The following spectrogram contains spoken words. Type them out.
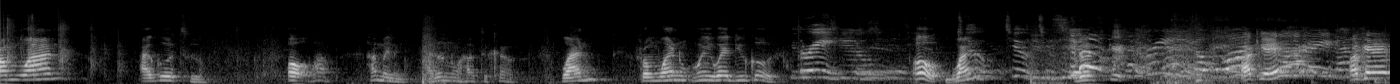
From one, I go to. Oh, wow. How many? I don't know how to count. One? From one, where, where do you go? Three. Oh, one? Two. Two. Don't skip. Okay. Okay,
